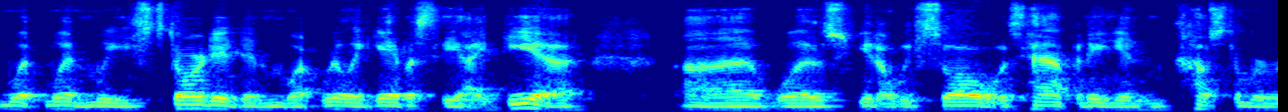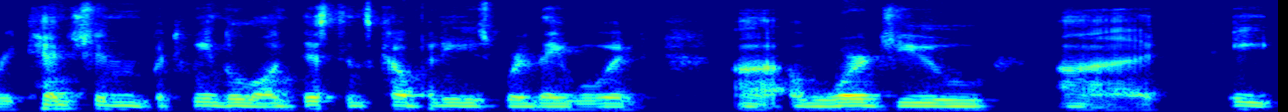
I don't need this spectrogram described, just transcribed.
when we started and what really gave us the idea uh, was, you know, we saw what was happening in customer retention between the long distance companies where they would uh, award you uh, eight,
